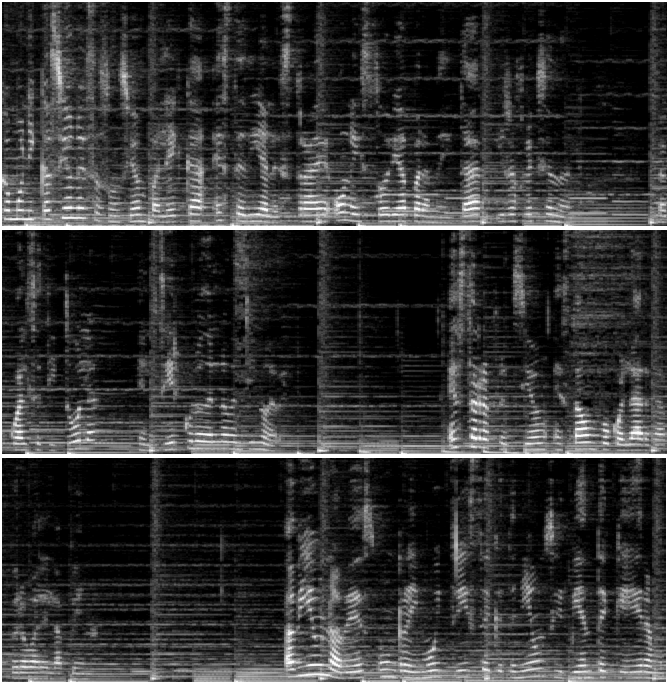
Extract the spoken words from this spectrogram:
Comunicaciones Asunción Paleca este día les trae una historia para meditar y reflexionar, la cual se titula El Círculo del 99. Esta reflexión está un poco larga, pero vale la pena. Había una vez un rey muy triste que tenía un sirviente que era muy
